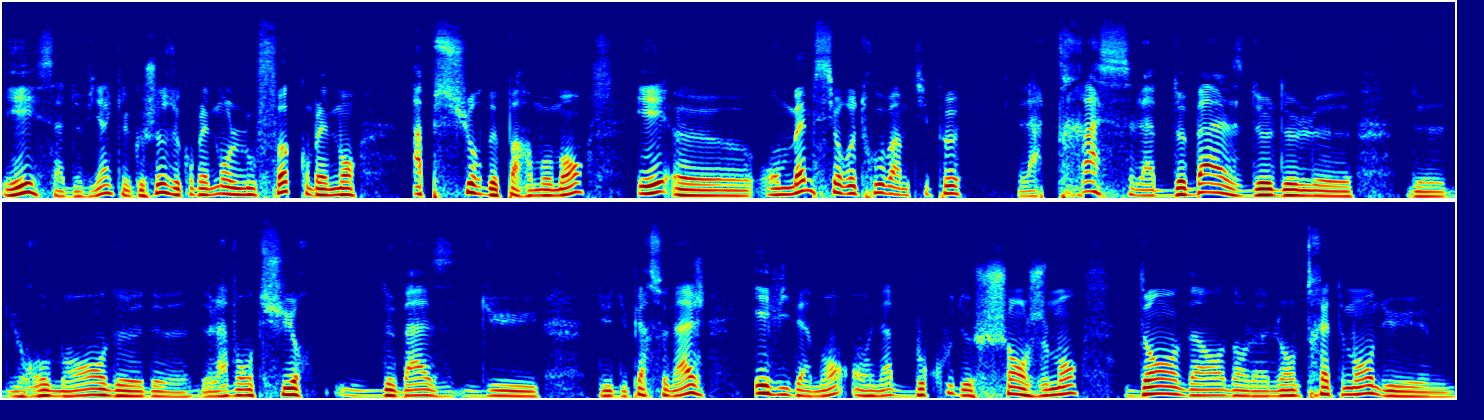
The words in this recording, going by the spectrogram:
et ça devient quelque chose de complètement loufoque, complètement absurde par moment. Et euh, même si on retrouve un petit peu la trace de base de, du roman, de- de l'aventure de base du, du, personnage, évidemment, on a beaucoup de changements dans, dans, dans le, traitement du,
